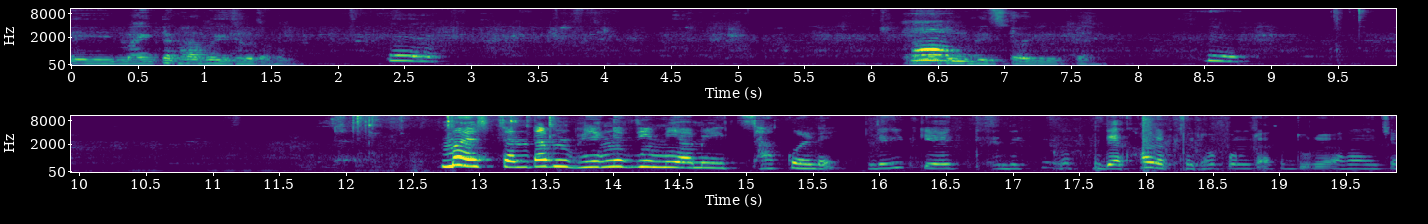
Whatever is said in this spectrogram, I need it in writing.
এই মাইকটা খারাপ হয়ে গেছিল তখন হুম ওই ব্রিজটা হুম মা স্ট্যান্ডটা আমি ভেঙে দিইনি আমি ইচ্ছা করে। দেখি কেক দেখি। উফ, দেখা যাচ্ছে না ফোনটা এত দূরে রাখা হয়েছে।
